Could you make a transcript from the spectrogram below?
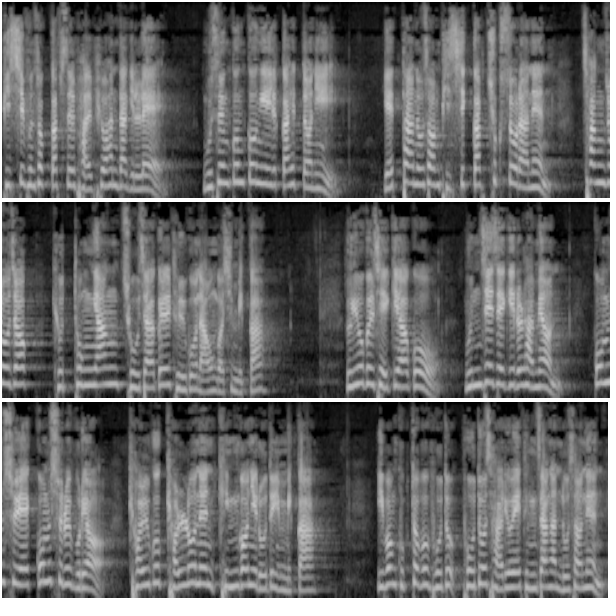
BC 분석값을 발표한다길래 무슨 꿍꿍이일까 했더니 예타 노선 BC값 축소라는 창조적 교통량 조작을 들고 나온 것입니까? 의혹을 제기하고 문제 제기를 하면 꼼수에 꼼수를 부려 결국 결론은 김건희 로드입니까? 이번 국토부 보도, 보도 자료에 등장한 노선은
